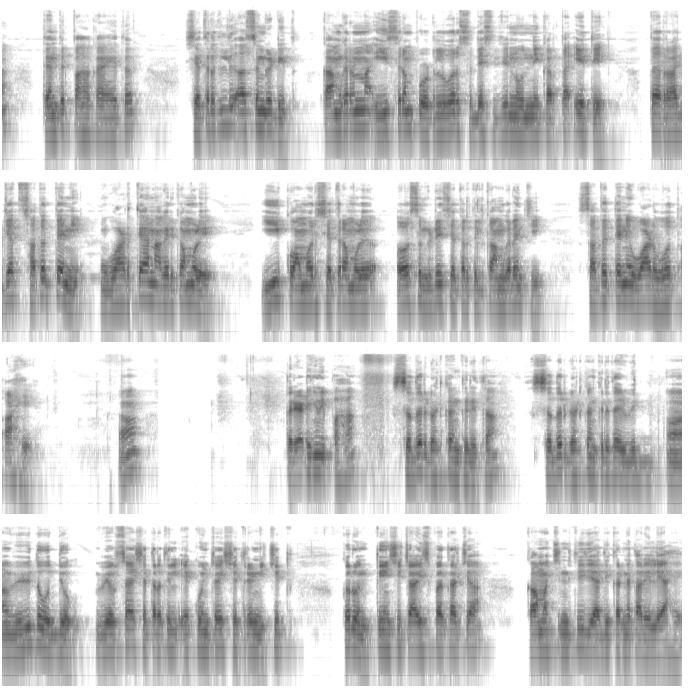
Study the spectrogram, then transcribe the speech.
त्यानंतर पहा काय आहे तर क्षेत्रातील असंघटित कामगारांना ई श्रम पोर्टलवर सद्यस्थिती नोंदणी करता येते. तर राज्यात सातत्याने वाढत्या नागरिकामुळे ई कॉमर्स क्षेत्रामुळे असंघटित क्षेत्रातील कामगारांची सातत्याने वाढ होत आहे. तर या ठिकाणी पहा सदर घटकांकरिता सदर घटकांकरिता विविध विविध उद्योग व्यवसाय क्षेत्रातील एकोणचाळीस क्षेत्रे निश्चित करून तीनशे चाळीस प्रकारच्या कामाची नीती यादी करण्यात आलेली आहे.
